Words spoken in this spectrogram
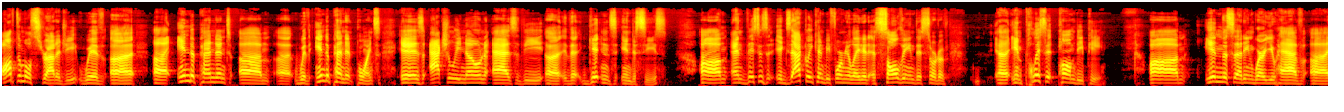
optimal strategy with uh, uh, independent um, uh, with independent points is actually known as the, uh, the Gittins indices. Um, and this is exactly can be formulated as solving this sort of uh, implicit POMDP um, in the setting where you have uh,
